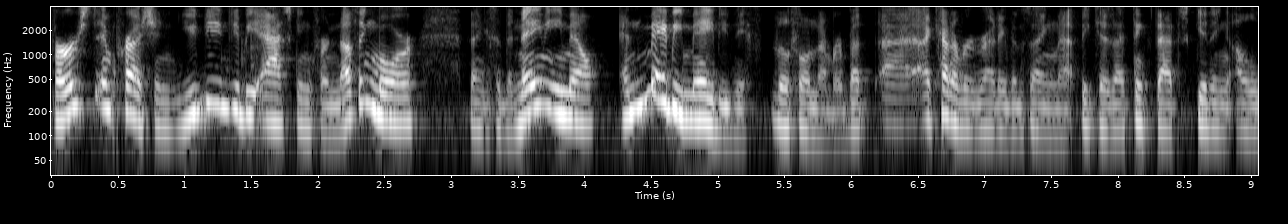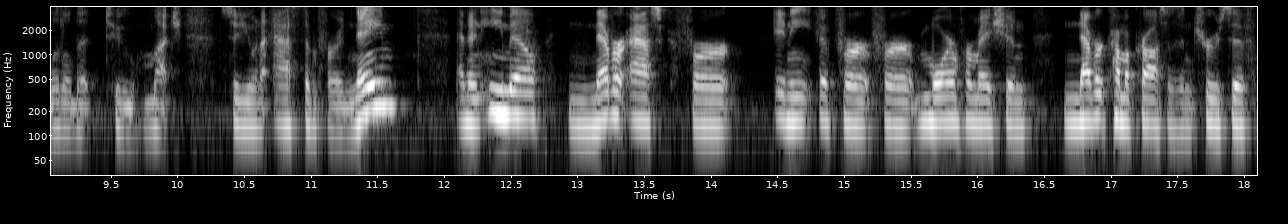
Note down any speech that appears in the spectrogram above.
first impression, you need to be asking for nothing more than I said, the name, email, and maybe, maybe the, the phone number. But I, I, kind of regret even saying that because I think that's getting a little bit too much. So you want to ask them for a name and an email. Never ask for any for for more information. Never come across as intrusive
